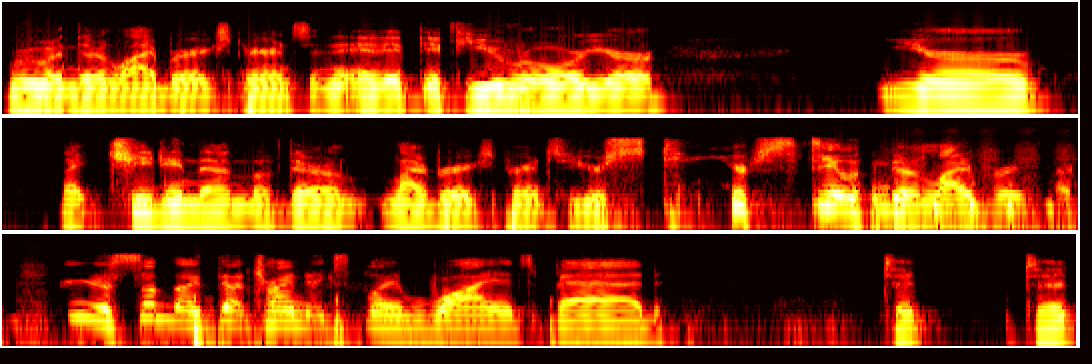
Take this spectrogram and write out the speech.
ruin their library experience. And if, if you roar you're you're like cheating them of their library experience. Or you're you st- you're stealing their library. You know something like that trying to explain why it's bad to to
